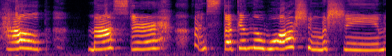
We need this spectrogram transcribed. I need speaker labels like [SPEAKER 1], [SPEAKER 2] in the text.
[SPEAKER 1] Help! Master! I'm stuck in the washing machine!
